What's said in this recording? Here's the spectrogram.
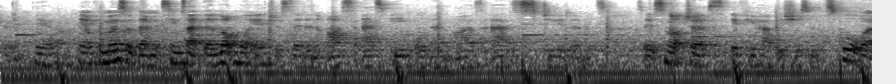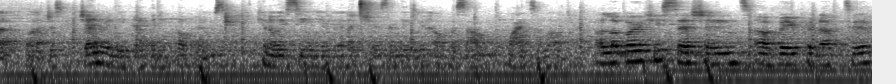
true. Yeah. Yeah, for most of them, it seems like they're a lot more interested in us as people than us as students. So it's not just if you have issues with schoolwork, but just generally if you have any problems, you can always see any of your lecturers and they do help us out quite a lot. Our laboratory sessions are very productive,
